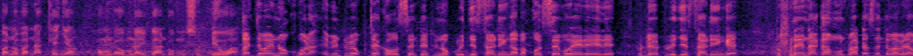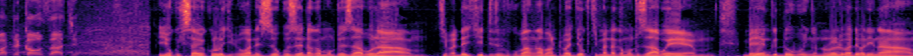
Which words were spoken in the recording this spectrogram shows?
bano bannakenya Omu- omunauganda omusuddewa nga gye balina okukola ebintu by'okuteekawo sente ntina okuregistaringa bakozese bwereere tuddeyo turegistaringe tufune endagamuntu ate sente babeera bateekawo zaaki ey'okukisaawo ekolo gye biwanisiza okuza endagamuntu ezaabula kibadde kiyitirivu kubanga abantu bajja okukima endagamuntu zaabwe. Beeyongedde obungi nga n'olwale badde balina.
